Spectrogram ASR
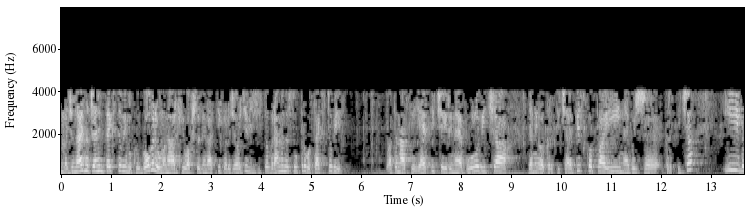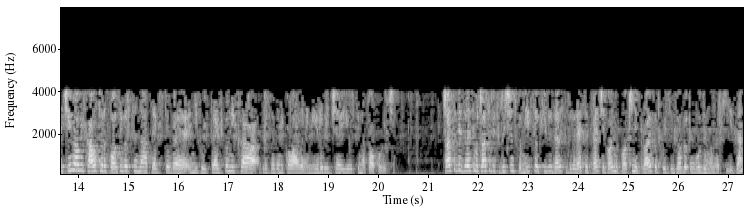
među najznačajnijim tekstovima koji govore o monarhiji uopšte o dinastiji Karadžođević iz tog vremena su upravo tekstovi Atanasija Jeftića, Irineja Bulovića, Danila Krstića episkopa i Nebojše Krstića. I većina ovih autora poziva se na tekstove njihovih prethodnika, pre svega Nikolaja Velimirovića i Justina Popovića. Časopis, recimo časopis Hrišćanska misija u 1993. godine počinje projekat koji se zove Uvod u monarhizam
